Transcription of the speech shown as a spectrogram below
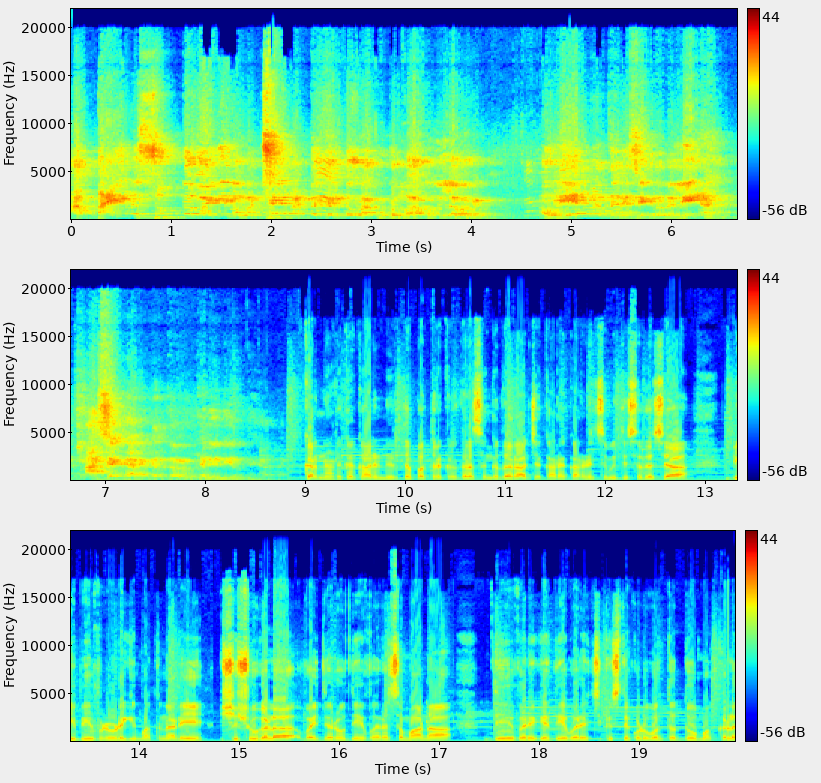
ಆ ತಾಯಿನ ಸೂಕ್ತವಾಗಿ ನಾವು ರಕ್ಷಣೆ ಮಾಡ್ತಕ್ಕಂಥವ್ರು ಆ ಕುಟುಂಬ ಆಗೋದಿಲ್ಲ ಅವಾಗ. ಅವ್ರು ಏನ್ ಮಾಡ್ತಾರೆ ಶೀಘ್ರದಲ್ಲಿ ಆಶೆ ಕಾರ್ಯಕರ್ತರನ್ನು ಕರೀರಿ ಅಂತ ಕರ್ನಾಟಕ ಕಾರ್ಯನಿರತ ಪತ್ರಕರ್ತರ ಸಂಘದ ರಾಜ್ಯ ಕಾರ್ಯಕಾರಿಣಿ ಸಮಿತಿ ಸದಸ್ಯ ಡಿಬಿ ವಡೋಡಗಿ ಮಾತನಾಡಿ, ಶಿಶುಗಳ ವೈದ್ಯರು ದೇವರ ಸಮಾನ. ದೇವರಿಗೆ ದೇವರೇ ಚಿಕಿತ್ಸೆ ಕೊಡುವಂಥದ್ದು ಮಕ್ಕಳ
